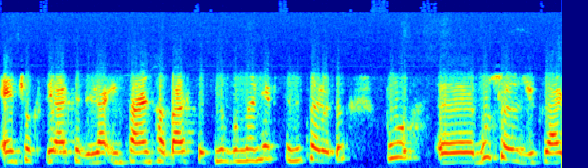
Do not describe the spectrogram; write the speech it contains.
en çok ziyaret edilen internet haber sitesinde bunların hepsini taradım. Bu e, bu sözcükler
